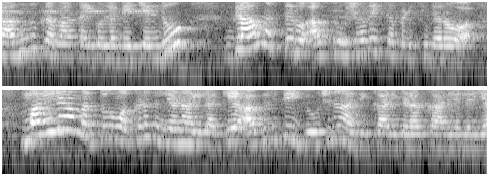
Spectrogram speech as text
ಕಾನೂನು ಕ್ರಮ ಕೈಗೊಳ್ಳಬೇಕೆಂದು ಗ್ರಾಮಸ್ಥರು ಆಕ್ರೋಶ ವ್ಯಕ್ತಪಡಿಸಿದರು. ಮಹಿಳಾ ಮತ್ತು ಮಕ್ಕಳ ಕಲ್ಯಾಣ ಇಲಾಖೆ ಅಭಿವೃದ್ಧಿ ಯೋಜನಾ ಅಧಿಕಾರಿಗಳ ಕಾರ್ಯಾಲಯ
